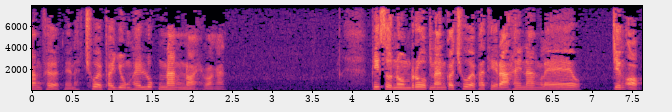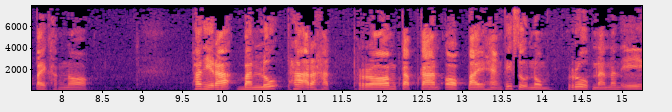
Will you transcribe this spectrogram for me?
นั่งเถิดเนี่ยนะช่วยพยุงให้ลุกนั่งหน่อยว่างั้น ภิกษุนมรูปนั้นก็ช่วยพระเถระให้นั่งแล้ว จึงออกไปข้างนอก พระเถระบรรลุพระอรหันต์พร้อมกับการออกไปแห่งภิกษุนมรูปนั้นนั่นเอง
